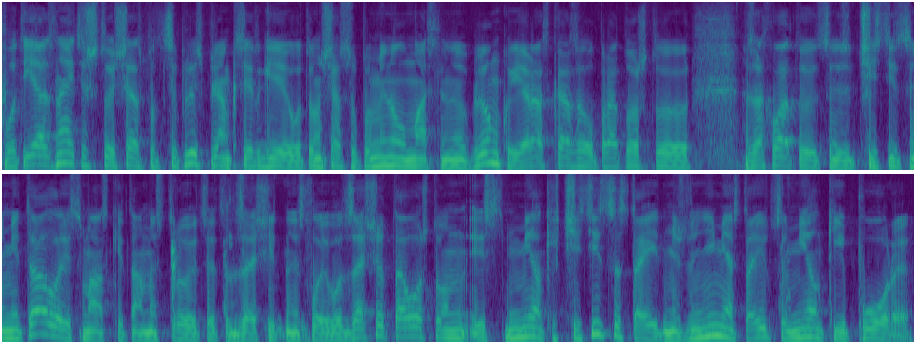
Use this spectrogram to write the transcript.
Вот я, знаете, что сейчас подцеплюсь прямо к Сергею. Вот он сейчас упомянул масляную пленку. Я рассказывал про то, что захватываются частицы металла из смазки, там и строится этот защитный слой. Вот за счет того, что он из мелких частиц состоит, между ними остаются мелкие поры.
